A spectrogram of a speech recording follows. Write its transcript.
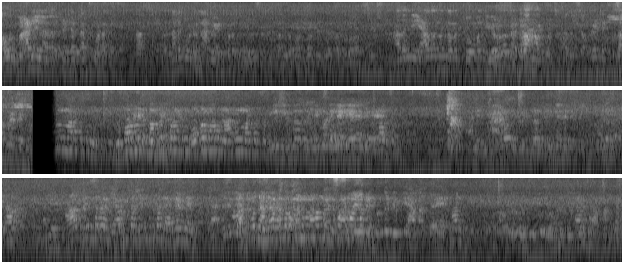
ಅವ್ರು ಮಾಡಲಿಲ್ಲ ಅಂದ್ರೆ ಗಂಟೆ ತಪ್ಪು ಕೊಡೋದು. ನನಗೆ ಕೊಟ್ಟರೆ ನಾವೇ ಏನು ಕೊಡೋದು ಅದನ್ನು ಯಾವುದನ್ನು ನನಗೆ ತೊಗೊಂಬಂದು ಹೇಳು ನಾನು ಅದು ಸಪ್ರೇಟ್ ಸಪ್ರೇಟ್ ಏನು ಏನಿದೆ ಅಲ್ಲಿ ಮಾಡೋದು ಬಿಟ್ಟರೆ ಡ್ಯೂಟಿ ಆಮಾಡ್ತಾರೆ ಒಂದು ಡ್ಯೂಟಿಗೆ ಇವ್ರದ್ದು ಡ್ಯೂಟಿ ಆಮಾಡ್ತಾರೆ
